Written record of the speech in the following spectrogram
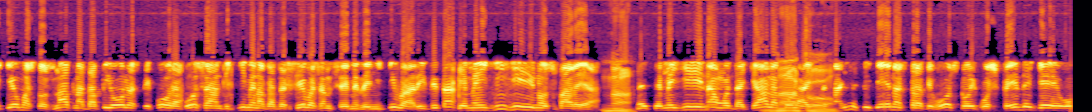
δικαίωμα στο ΣΝΑΠ να τα πει όλα στη χώρα όσα αντικείμενα κατασκεύασαν σε μηδενική βαρύτητα και με γηγίνο παρέα. Να. Ναι, και με γήινα όντα και άλλα Να πολλά. το. Εμφανίστηκε ένας στρατηγός το 25 και ο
